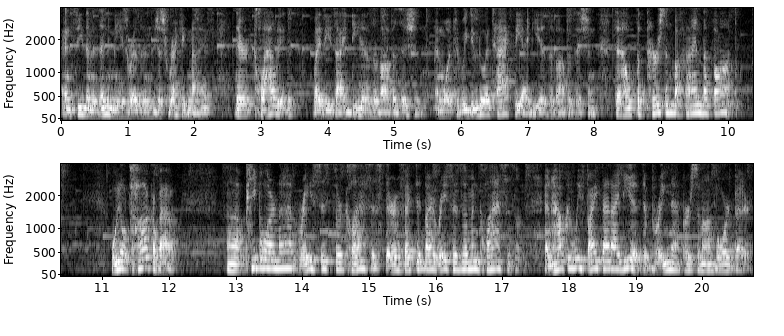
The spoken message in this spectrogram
and see them as enemies rather than just recognize they're clouded by these ideas of opposition. And what could we do to attack the ideas of opposition to help the person behind the thought? We don't talk about uh, people are not racists or classists. They're affected by racism and classism. And how can we fight that idea to bring that person on board better?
